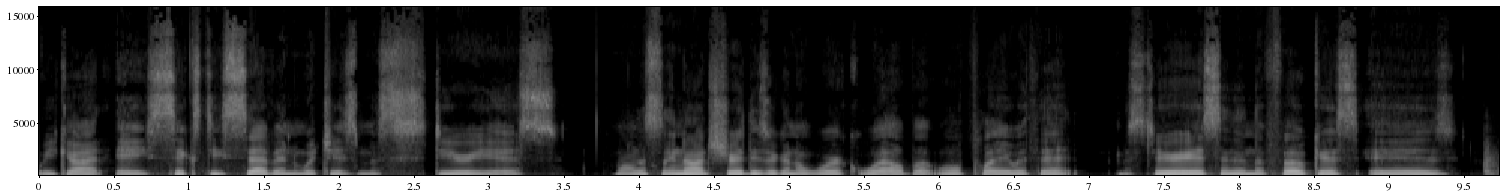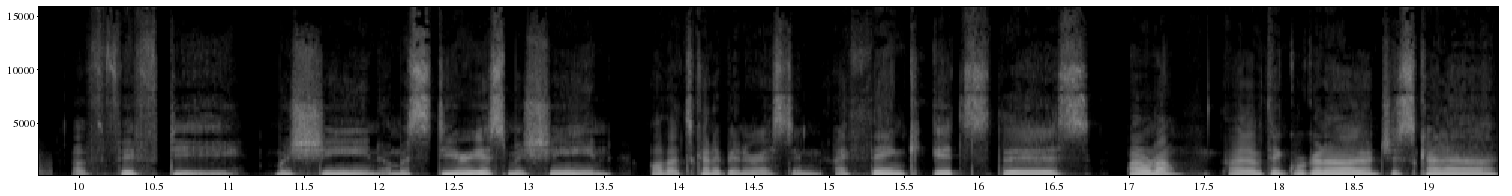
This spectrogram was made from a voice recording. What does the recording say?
We got a 67, which is mysterious. I'm honestly not sure these are going to work well, but we'll play with it. Mysterious, and then the focus is a 50. Machine, a mysterious machine Oh, that's kind of interesting. I think it's this. I don't know. I think we're gonna just kind of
